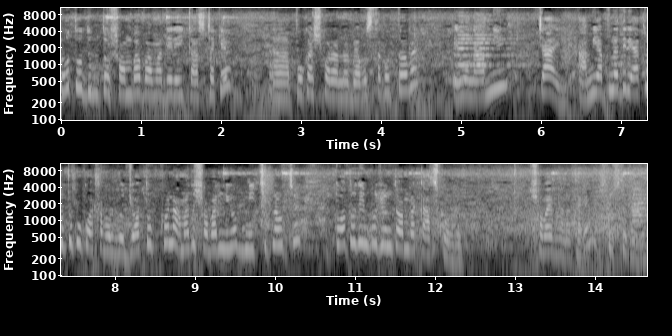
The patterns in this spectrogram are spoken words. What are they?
যত দ্রুত সম্ভব আমাদের এই কাজটাকে প্রকাশ করানোর ব্যবস্থা করতে হবে এবং আমি চাই, আমি আপনাদের এতটুকু কথা বলব, যতক্ষণ আমাদের সবার নিয়োগ নিশ্চিত না হচ্ছে, ততদিন পর্যন্ত আমরা কাজ করব। সবাই ভালো থাকেন, সুস্থ থাকেন।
